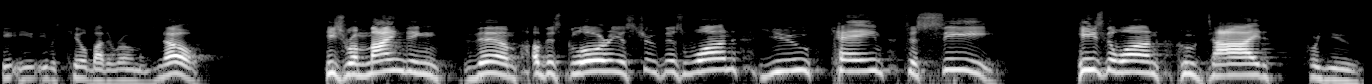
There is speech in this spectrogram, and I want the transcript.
he, he, was killed by the Romans. No. He's reminding them of this glorious truth. This one you came to see. He's the one who died for you.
